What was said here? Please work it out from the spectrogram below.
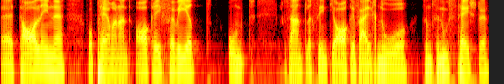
äh, Tal, inne, wo permanent angegriffen wird. Und schlussendlich sind die Angriffe eigentlich nur, um sie auszutesten.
